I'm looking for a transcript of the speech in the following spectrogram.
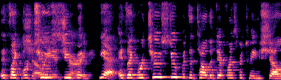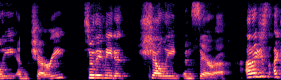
it's like we're Shelley too stupid Sherry. yeah it's like we're too stupid to tell the difference between shelly and sherry so they made it shelly and sarah and i just like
